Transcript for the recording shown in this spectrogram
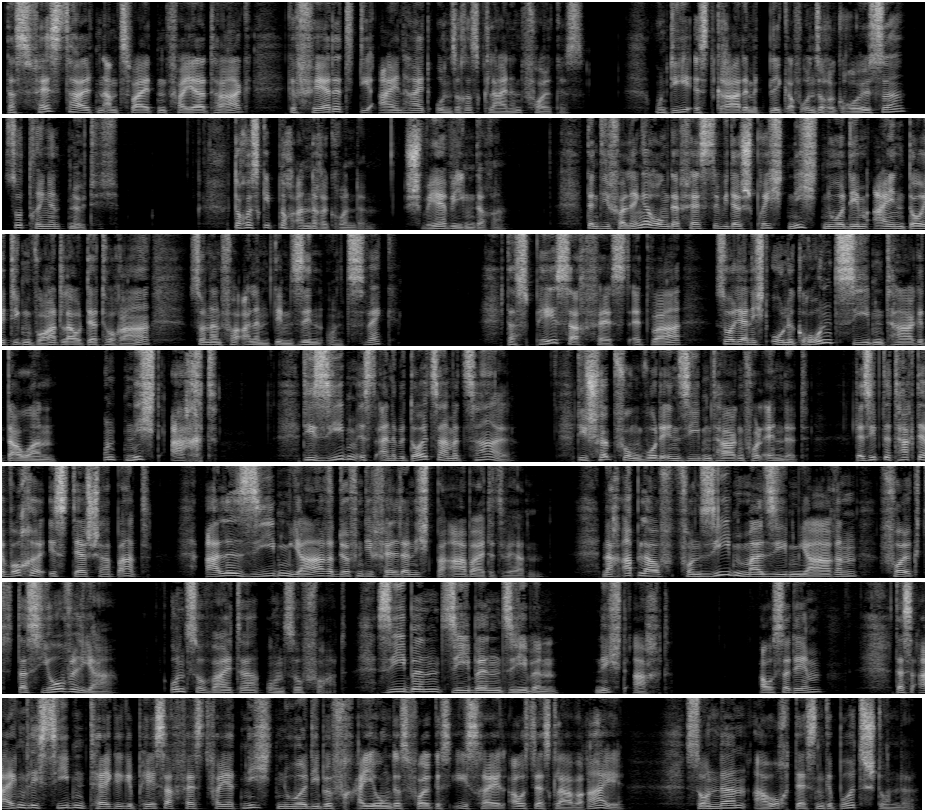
das Festhalten am zweiten Feiertag gefährdet die Einheit unseres kleinen Volkes. Und die ist gerade mit Blick auf unsere Größe so dringend nötig. Doch es gibt noch andere Gründe, schwerwiegendere. Denn die Verlängerung der Feste widerspricht nicht nur dem eindeutigen Wortlaut der Torah, sondern vor allem dem Sinn und Zweck. Das Pesachfest etwa soll ja nicht ohne Grund sieben Tage dauern und nicht acht. Die sieben ist eine bedeutsame Zahl. Die Schöpfung wurde in sieben Tagen vollendet. Der siebte Tag der Woche ist der Schabbat. Alle sieben Jahre dürfen die Felder nicht bearbeitet werden. Nach Ablauf von sieben mal sieben Jahren folgt das Joveljahr und so weiter und so fort. Sieben, sieben, sieben, nicht acht. Außerdem, das eigentlich siebentägige Pesachfest feiert nicht nur die Befreiung des Volkes Israel aus der Sklaverei, sondern auch dessen Geburtsstunde.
